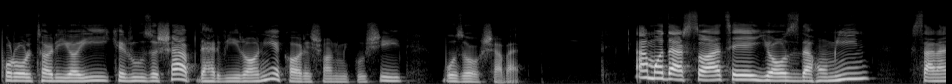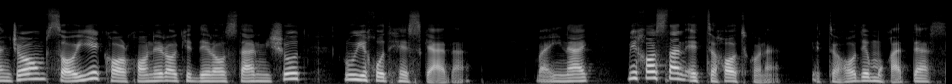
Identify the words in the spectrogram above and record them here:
پرولتاریایی که روز و شب در ویرانی کارشان میکوشید بزرگ شود. اما در ساعت یازدهمین سرانجام سایه کارخانه را که دراستر می‌شد روی خود حس کردند و اینک می‌خواستند اتحاد کنند اتحاد مقدس.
